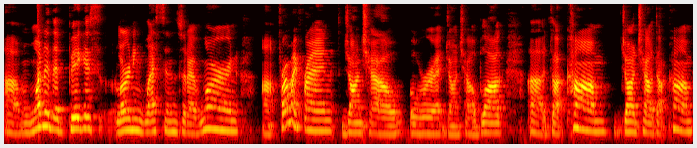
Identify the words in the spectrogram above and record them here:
Um, one of the biggest learning lessons that I've learned uh, from my friend John Chow over at johnchowblog.com, uh, johnchow.com.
